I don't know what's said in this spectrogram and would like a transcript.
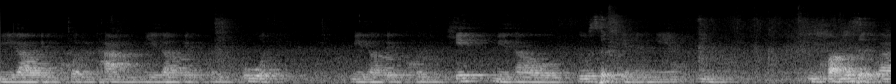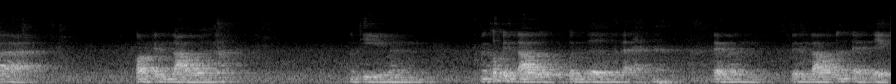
มีเราเป็นคนทำมีเราเป็นคนพูด มีเราเป็นคนคิด มีเรารู้สึกอย่างนี้มมีความรู้สึกว่าความเป็นเรานะบางทีมัน มันก็เป็นเราคนเดิมแหละ แต่มันเป็นเราตั้งแต่เด็ก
